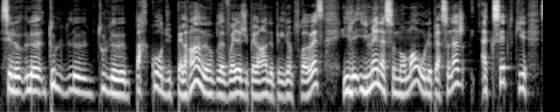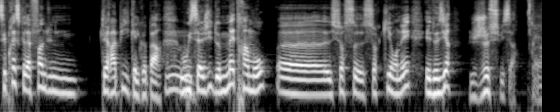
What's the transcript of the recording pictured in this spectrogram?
C'est le, le, tout, le, tout le parcours du pèlerin, donc le voyage du pèlerin de Pilgrim's Progress, il, il mène à ce moment où le personnage accepte qu'il c'est presque la fin d'une thérapie quelque part, Mm. où il s'agit de mettre un mot euh, sur ce, sur qui on est et de dire je suis ça. Voilà.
